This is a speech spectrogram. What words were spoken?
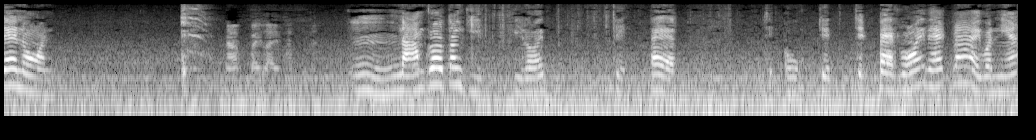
แน่นอน น้ำไปหลายพันนะอืม น้ำก็ตั้งกี่กี่ร้อยเจ็ดแปดเจ็ดโอ้เจ็ดเจ็ดแปดร้อยแพ็คได้วันเนี้ย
